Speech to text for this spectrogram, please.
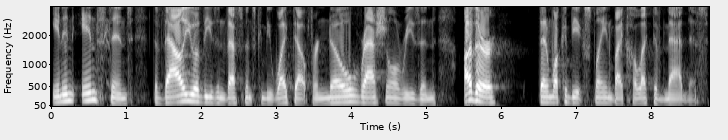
In an instant, the value of these investments can be wiped out for no rational reason other than what could be explained by collective madness.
